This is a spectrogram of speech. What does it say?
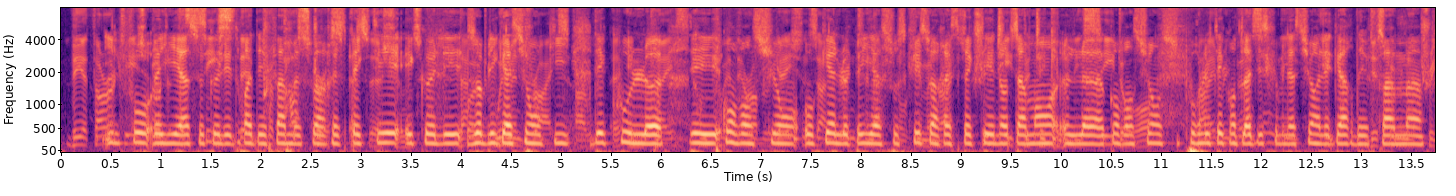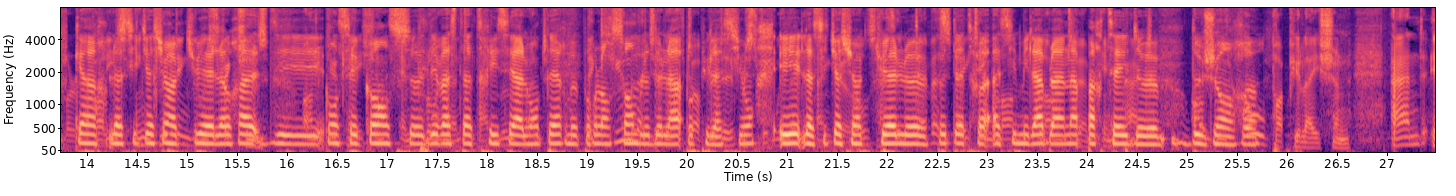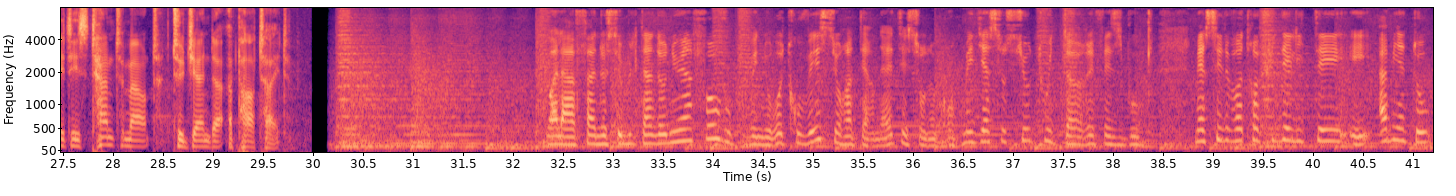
Il faut veiller à ce que les droits des femmes soient respectés et que les obligations qui découlent des conventions auxquelles le pays a souscrit soient respectées, notamment la Convention pour lutter contre la discrimination discrimination à l'égard des femmes, car la situation actuelle aura des conséquences dévastatrices et à long terme pour l'ensemble de la population. Et la situation actuelle peut être assimilable à un apartheid de, de genre. Voilà, fin de ce bulletin d'ONU Info. Vous pouvez nous retrouver sur Internet et sur nos comptes médias sociaux Twitter et Facebook. Merci de votre fidélité et à bientôt.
